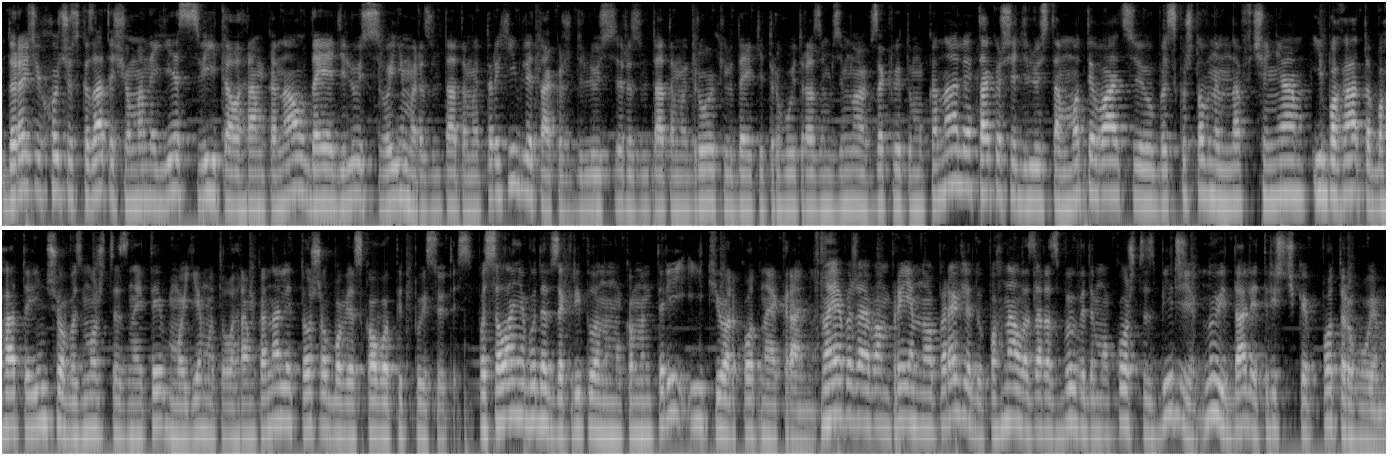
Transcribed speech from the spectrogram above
До речі, хочу сказати, що в мене є свій телеграм-канал, де я ділюсь своїми результатами торгівлі. Також ділюсь результатами других людей, які торгують разом зі мною в закритому каналі. Також я ділюсь там мотивацією, безкоштовним навчанням і багато багато іншого ви зможете знайти в моєму телеграм-каналі. Тож обов'язково підписуйтесь. Посилання буде в закріпленому коментарі і QR-код на екрані. Ну а я бажаю вам приємного перегляду. Погнали зараз виведемо кошти з біржі. Ну і далі трішечки поторгуємо.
